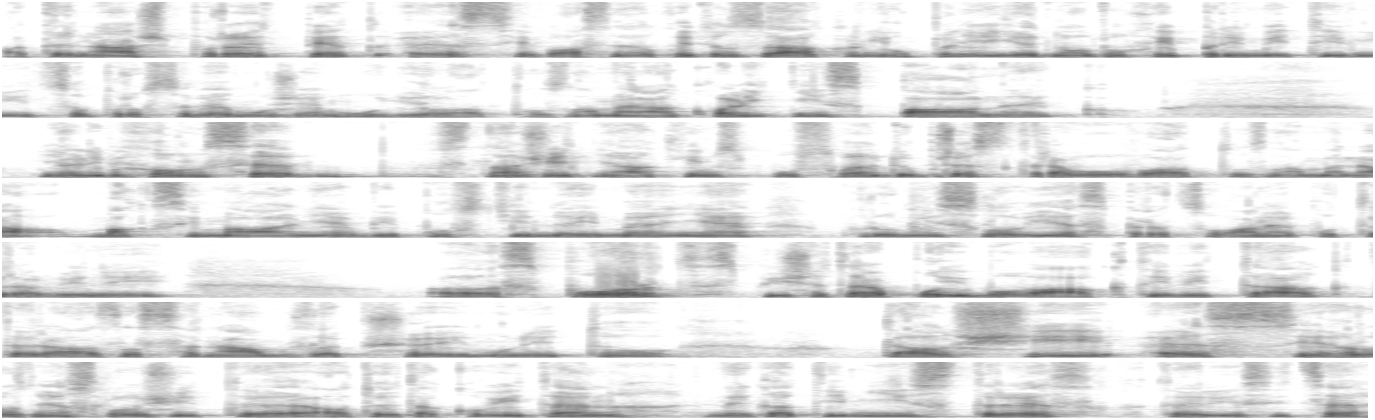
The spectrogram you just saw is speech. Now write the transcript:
A ten náš projekt 5S je vlastně takový to základní, úplně jednoduchý, primitivní, co pro sebe můžeme udělat. To znamená kvalitní spánek, Měli bychom se snažit nějakým způsobem dobře stravovat, to znamená maximálně vypustit nejméně průmyslově zpracované potraviny. Eh, sport, spíše teda pohybová aktivita, která zase nám zlepšuje imunitu Další S je hrozně složité a to je takový ten negativní stres, který sice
